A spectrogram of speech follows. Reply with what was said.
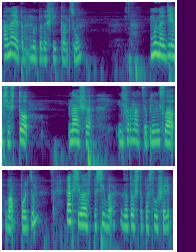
А на этом мы подошли к концу. Мы надеемся, что наша информация принесла вам пользу. Как всегда, спасибо за то, что послушали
